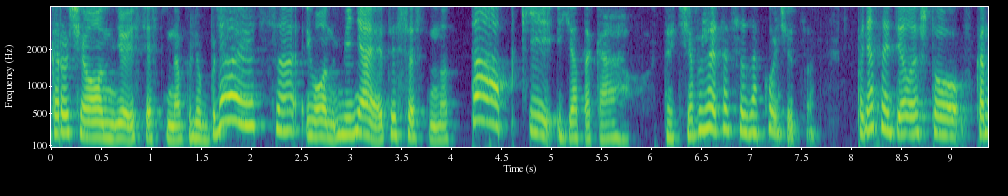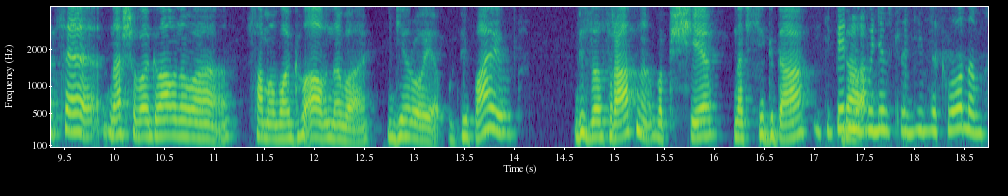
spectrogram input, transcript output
Короче, он в нее, естественно, влюбляется, и он меняет, естественно, тапки. И я такая, да чем же это все закончится? Понятное дело, что в конце нашего главного, самого главного героя убивают безвозвратно, вообще, навсегда. И теперь да. мы будем следить за клоном?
